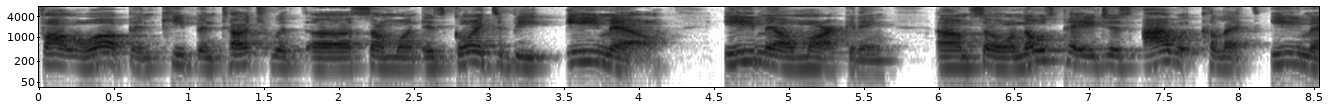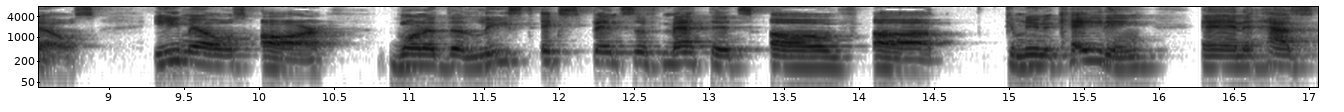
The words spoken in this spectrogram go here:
follow up and keep in touch with uh, someone is going to be email, email marketing. Um, so on those pages, I would collect emails. Emails are one of the least expensive methods of uh, communicating and it has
